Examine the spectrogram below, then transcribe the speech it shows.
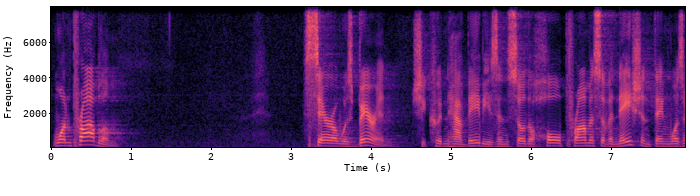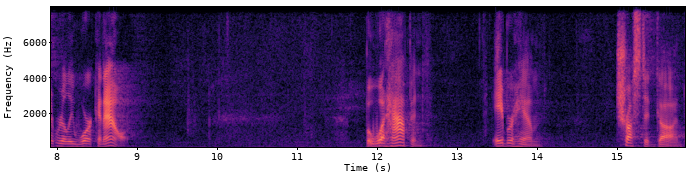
One problem Sarah was barren. She couldn't have babies, and so the whole promise of a nation thing wasn't really working out. But what happened? Abraham trusted God.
